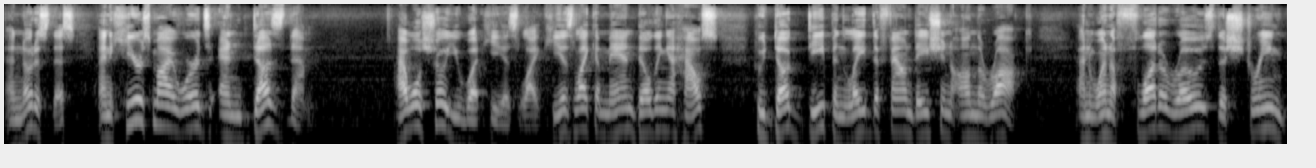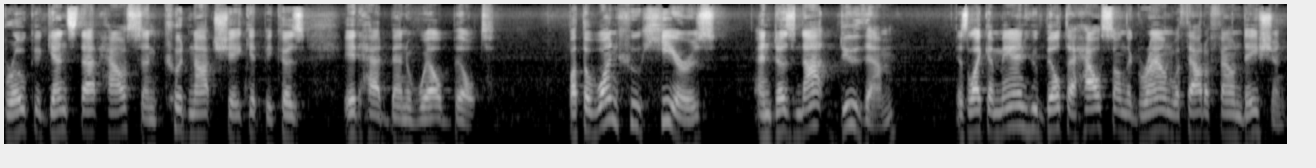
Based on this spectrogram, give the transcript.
and notice this, and hears my words and does them, I will show you what he is like. He is like a man building a house who dug deep and laid the foundation on the rock. And when a flood arose, the stream broke against that house and could not shake it because it had been well built. But the one who hears and does not do them is like a man who built a house on the ground without a foundation.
